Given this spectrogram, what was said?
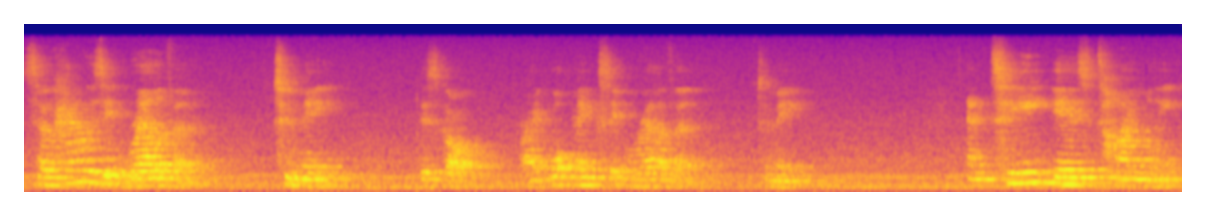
So how is it relevant to me, this goal, right? What makes it relevant to me? And T is timely.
